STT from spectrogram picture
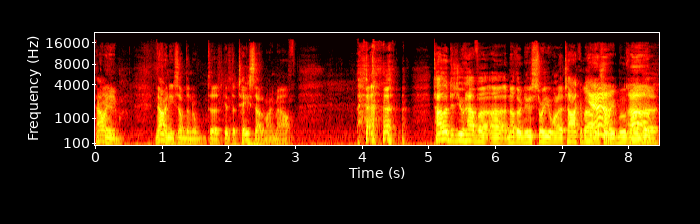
Now I need now I need something to, to get the taste out of my mouth. Tyler, did you have a, a, another news story you want to talk about, or Yeah, shall we move on uh, to?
